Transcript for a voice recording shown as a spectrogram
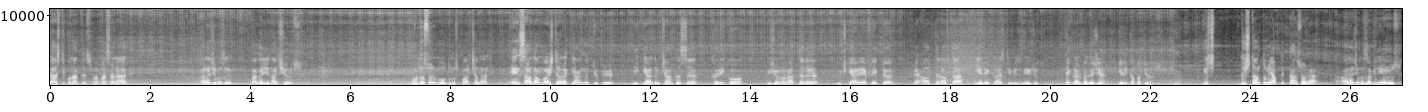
lastik olan kısma basarak aracımızın bagajını açıyoruz. Burada sorumlu olduğumuz parçalar en sağdan başlayarak yangın tüpü, ilk yardım çantası, kriko, vijon anahtarı, üçgen reflektör ve alt tarafta yedek lastiğimiz mevcut. Tekrar bagajı geri kapatıyoruz. İç dış tanıtımı yaptıktan sonra aracımıza biniyoruz.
